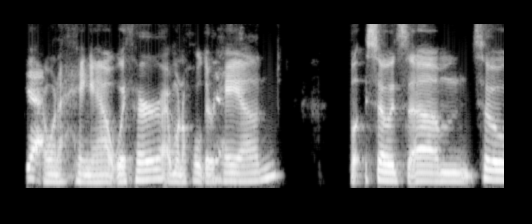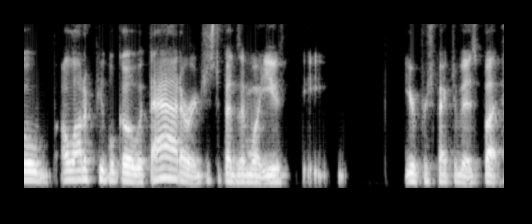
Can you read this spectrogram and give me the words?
Yeah, I want to hang out with her. I want to hold her Yeah. hand so it's um so a lot of people go with that or it just depends on what you your perspective is. But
